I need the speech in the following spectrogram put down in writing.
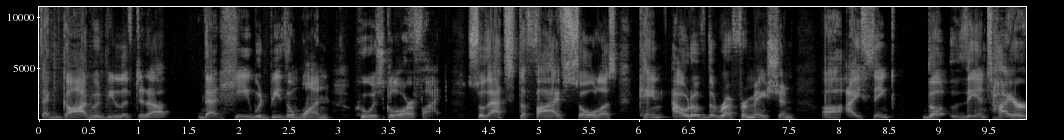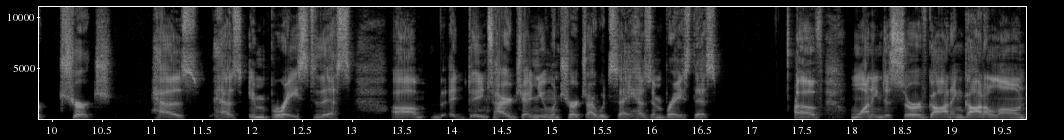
that God would be lifted up, that he would be the one who was glorified. So that's the five solas came out of the Reformation. Uh, I think the the entire church has has embraced this. Um, the entire genuine church, I would say, has embraced this of wanting to serve God and God alone,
